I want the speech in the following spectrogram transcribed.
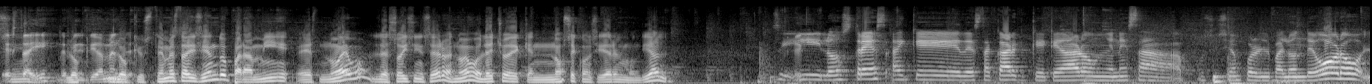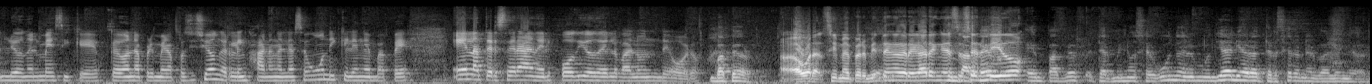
está ahí, definitivamente. Lo, lo, que usted me está diciendo, para mí es nuevo, le soy sincero, es nuevo el hecho de que no se considere el mundial. Sí, y los tres hay que destacar que quedaron en esa posición por el balón de oro. Lionel Messi que quedó en la primera posición, Erling Haaland en la segunda y Kylian Mbappé en la tercera en el podio del balón de oro. Va peor. Ahora, si me permiten agregar en ese sentido... Mbappé terminó segundo en el mundial y ahora tercero en el balón de oro.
